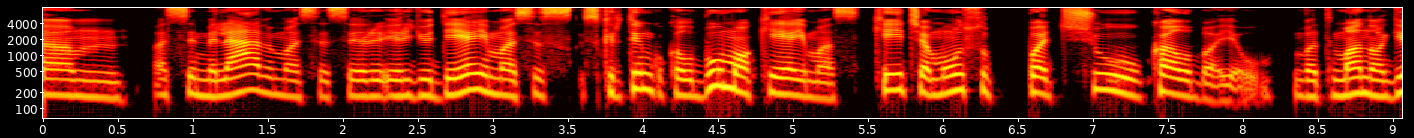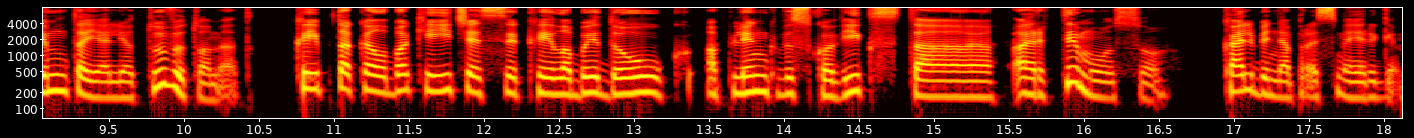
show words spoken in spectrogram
um, asimiliavimasis ir, ir judėjimasis, skirtingų kalbų mokėjimas keičia mūsų pačių kalbą jau, vat mano gimtają lietuvių tuomet kaip ta kalba keičiasi, kai labai daug aplink visko vyksta arti mūsų, kalbinė prasme irgi.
